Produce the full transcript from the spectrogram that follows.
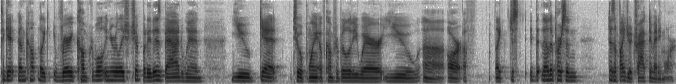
to get uncom- like very comfortable in your relationship, but it is bad when you get to a point of comfortability where you uh, are a f- like just the other person doesn't find you attractive anymore.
